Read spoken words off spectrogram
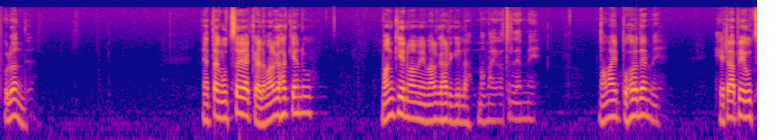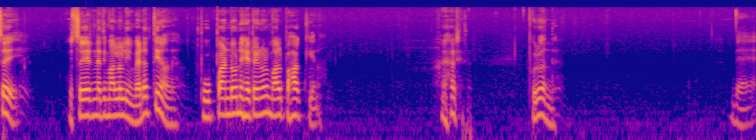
පුළුවන්ද? නැතන් උත්සවයක් ඇල මල්ගහක් කියන්නකු. මං කියනවා මේ මල්ගහට කිල්ලා මමයි වතුර දැම්මේ. මමයි පොහොර දැම්මේ. හෙට අපේ උත්සේ උත්සේයට නැති මල්ලින් වැඩත්ති නද පුප්පන්ඩෝන හෙටනට මල් පහක් කියනවා. පුළුවන්ද? බෑ.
